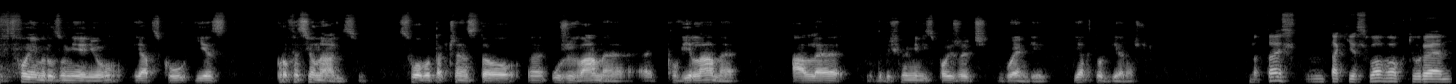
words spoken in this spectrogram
w Twoim rozumieniu, Jacku, jest profesjonalizm? Słowo tak często e, używane, e, powielane, ale gdybyśmy mieli spojrzeć głębiej, jak to odbierasz? No to jest takie słowo, które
